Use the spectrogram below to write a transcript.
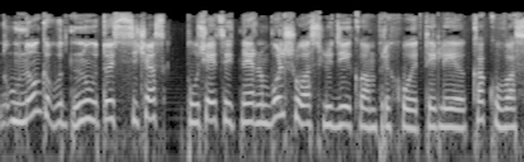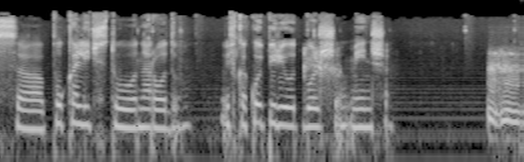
Много, ну, то есть сейчас, получается, наверное, больше у вас людей к вам приходит, или как у вас по количеству народу? И в какой период больше, меньше? Угу.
